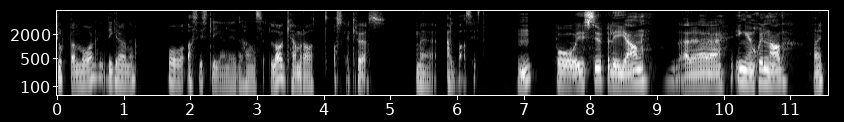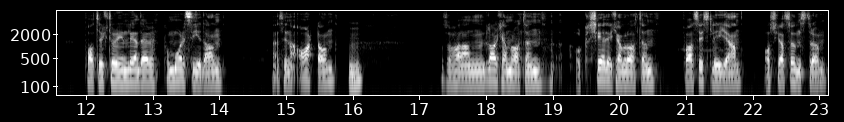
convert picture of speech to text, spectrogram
14 mål i de gröna. Och assistligan leder hans lagkamrat Oskar Krös med 11 assist. Mm. På, I Superligan, där är ingen skillnad. Nej. Patrik Thorin leder på målsidan med sina 18. Mm. Och så har han lagkamraten och kedjekamraten på assistligan. Oskar Sundström.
